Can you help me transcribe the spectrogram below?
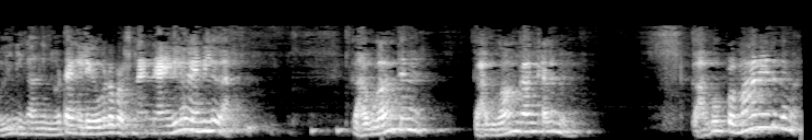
ඔය නිකන් ඉන්නකොට ඇඟිලිවකට ප්‍රශ්නයක් නැහැ කියලා ඇඟිල්ල ගන්න. ගහපු ගමන් තමයි. ගහපු ගමන් ගම් කැළඹෙනවා. ගහපු ප්‍රමාණයට තමයි.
